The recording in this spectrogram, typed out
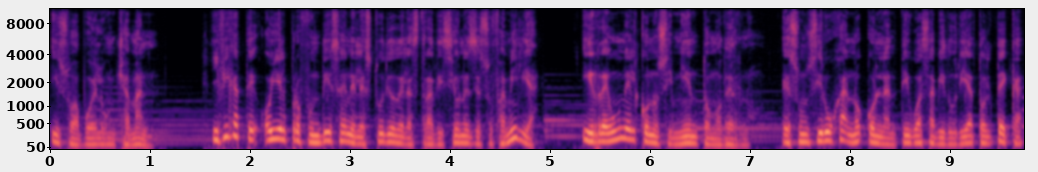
y su abuelo un chamán. Y fíjate, hoy él profundiza en el estudio de las tradiciones de su familia y reúne el conocimiento moderno. Es un cirujano con la antigua sabiduría tolteca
